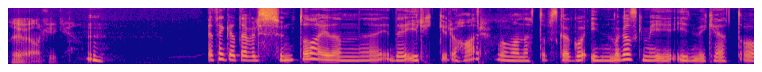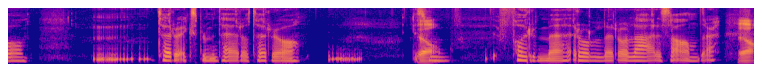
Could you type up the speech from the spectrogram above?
Det gjør jeg nok ikke. Mm. Jeg tenker at det er vel sunt da, i, den, det yrket du har, hvor man nettopp skal gå inn med ganske mye ydmykhet og mm, tørre å eksperimentere og tørre å mm, liksom, ja. forme roller og lære seg av andre. Ja.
